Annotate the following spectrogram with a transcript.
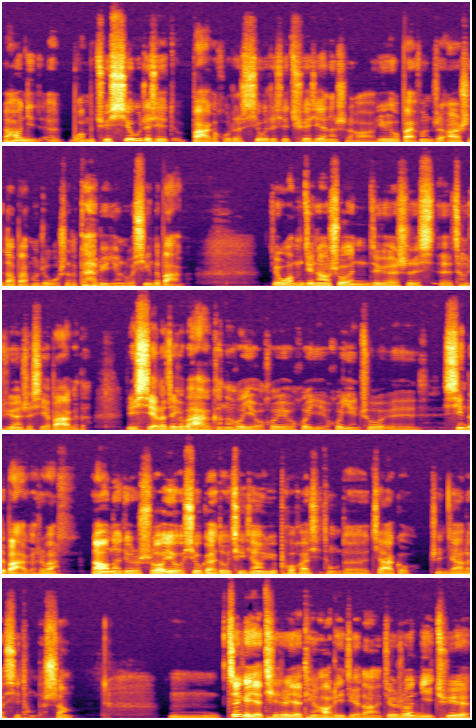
然后你呃，我们去修这些 bug 或者修这些缺陷的时候，又有百分之二十到百分之五十的概率引入新的 bug。就我们经常说，你这个是呃程序员是写 bug 的，你写了这个 bug 可能会有会会会引出呃新的 bug 是吧？然后呢，就是所有修改都倾向于破坏系统的架构，增加了系统的伤。嗯，这个也其实也挺好理解的，就是说你去，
